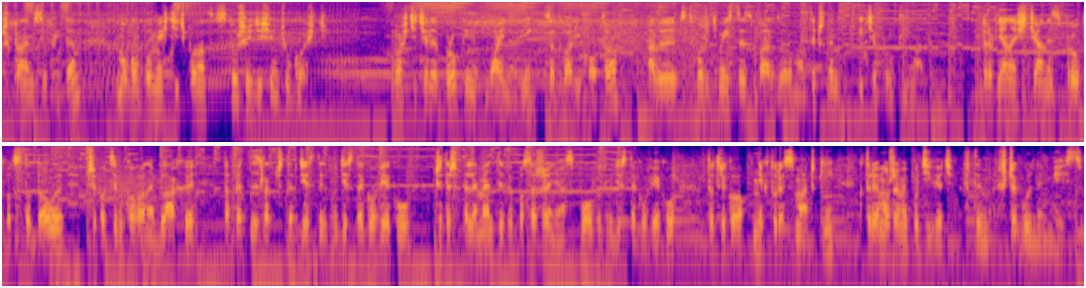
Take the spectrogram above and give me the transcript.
szklanym sufitem mogą pomieścić ponad 160 gości. Właściciele Brooklyn Winery zadbali o to, aby stworzyć miejsce z bardzo romantycznym i ciepłym klimatem. Drewniane ściany z wrót od stodoły, czy ocynkowane blachy, tapety z lat 40. XX wieku, czy też elementy wyposażenia z połowy XX wieku to tylko niektóre smaczki, które możemy podziwiać w tym szczególnym miejscu.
